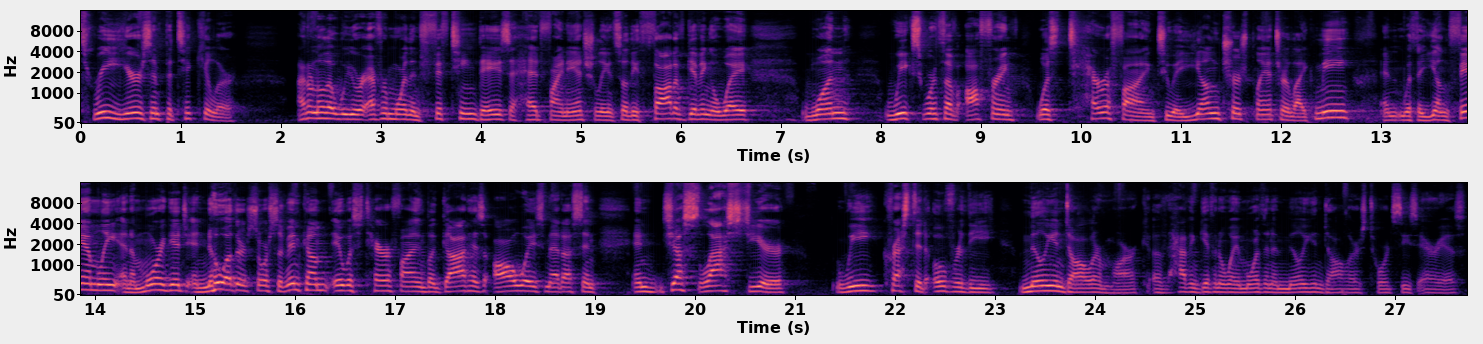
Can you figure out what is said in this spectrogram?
three years in particular, I don't know that we were ever more than 15 days ahead financially. And so the thought of giving away one week's worth of offering was terrifying to a young church planter like me and with a young family and a mortgage and no other source of income. It was terrifying, but God has always met us. And, and just last year, we crested over the million dollar mark of having given away more than a million dollars towards these areas.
